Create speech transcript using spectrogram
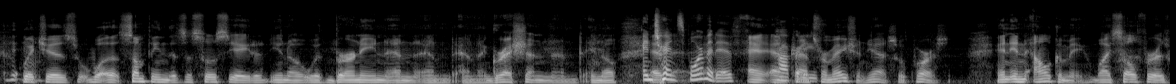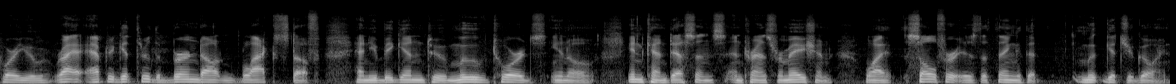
which is wa- something that's associated, you know, with burning and, and, and aggression and you know And uh, transformative and, and properties. transformation. Yes, of course. And in alchemy, why sulfur is where you right after you get through the burned out and black stuff, and you begin to move towards you know incandescence and transformation. Why sulfur is the thing that gets you going.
